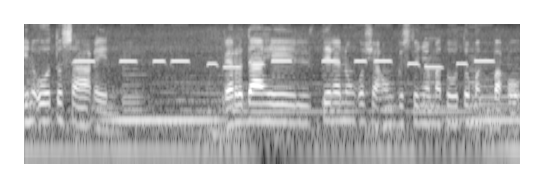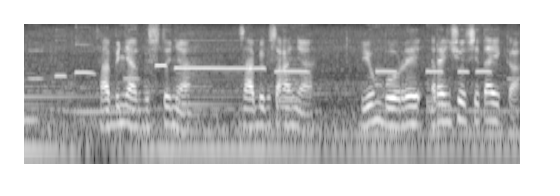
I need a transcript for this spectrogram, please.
inuutos sa akin pero dahil tinanong ko siya kung gusto niya matuto magbako, sabi niya gusto niya. Sabi ko sa kanya, yung bure, Renshu si Taika.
